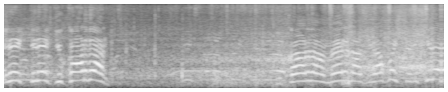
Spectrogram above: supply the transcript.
Direkt direkt yukarıdan. Yukarıdan ver gazı yapıştır ikile.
